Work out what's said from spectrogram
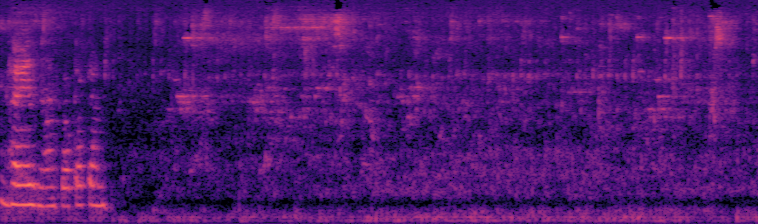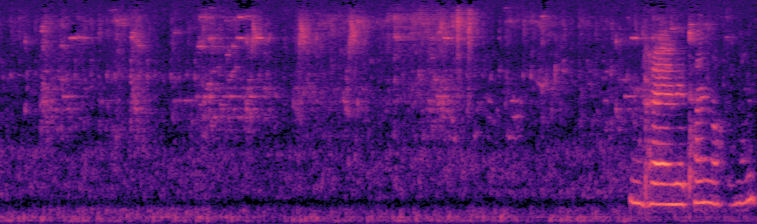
Okay, sind einfach gackern. Okay, wir können noch gewinnen.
